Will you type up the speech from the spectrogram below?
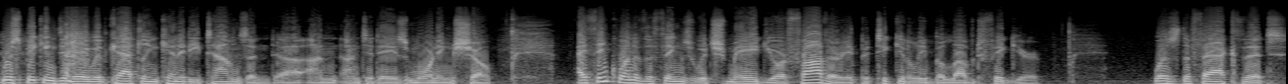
we're speaking today with Kathleen Kennedy Townsend uh, on, on today's morning show. I think one of the things which made your father a particularly beloved figure was the fact that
